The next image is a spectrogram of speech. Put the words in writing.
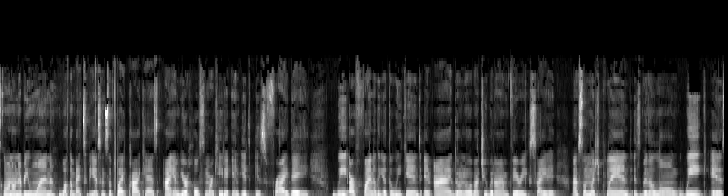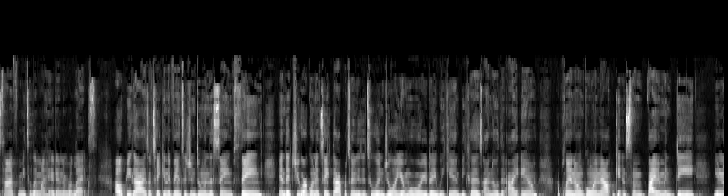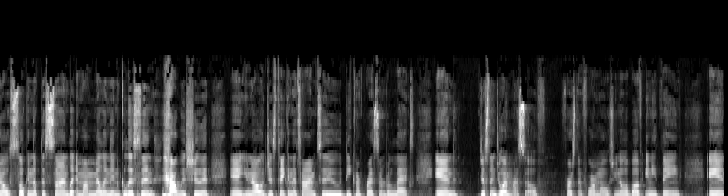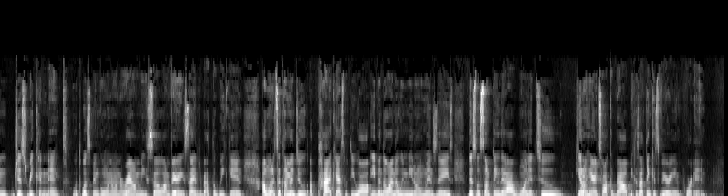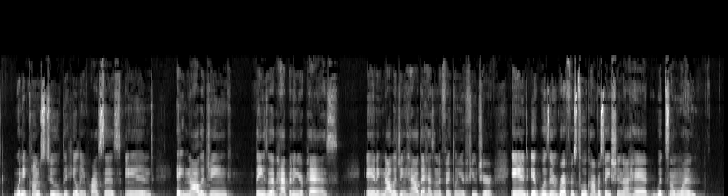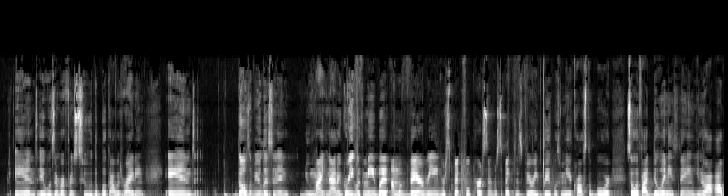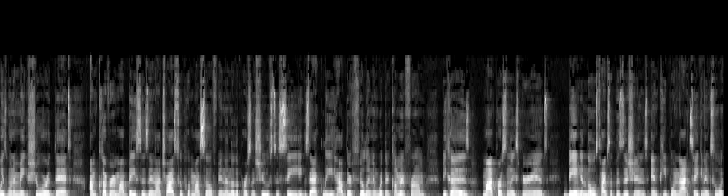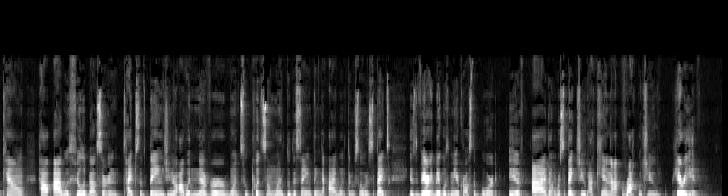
going on, everyone? Welcome back to the Essence of Black podcast. I am your host, Marquita, and it is Friday. We are finally at the weekend, and I don't know about you, but I am very excited. I have so much planned. It's been a long week, and it's time for me to let my head in and relax. I hope you guys are taking advantage and doing the same thing, and that you are going to take the opportunity to enjoy your Memorial Day weekend because I know that I am. I plan on going out, getting some vitamin D you know, soaking up the sun, letting my melanin glisten how it should, and you know, just taking the time to decompress and relax and just enjoy myself first and foremost, you know, above anything and just reconnect with what's been going on around me. So I'm very excited about the weekend. I wanted to come and do a podcast with you all, even though I know we meet on Wednesdays. This was something that I wanted to get on here and talk about because I think it's very important when it comes to the healing process and acknowledging things that have happened in your past and acknowledging how that has an effect on your future. And it was in reference to a conversation I had with someone, and it was in reference to the book I was writing. And those of you listening, you might not agree with me, but I'm a very respectful person. Respect is very big with me across the board. So if I do anything, you know, I always want to make sure that I'm covering my bases and I try to put myself in another person's shoes to see exactly how they're feeling and where they're coming from because my personal experience being in those types of positions and people not taking into account how I would feel about certain types of things, you know, I would never want to put someone through the same thing that I went through. So respect is very big with me across the board. If I don't respect you, I cannot rock with you, period,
